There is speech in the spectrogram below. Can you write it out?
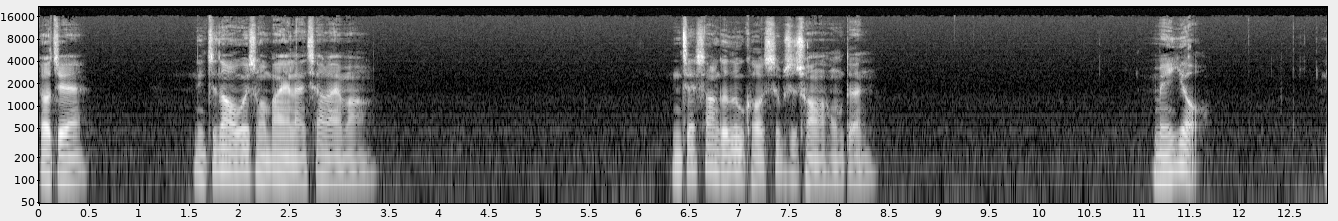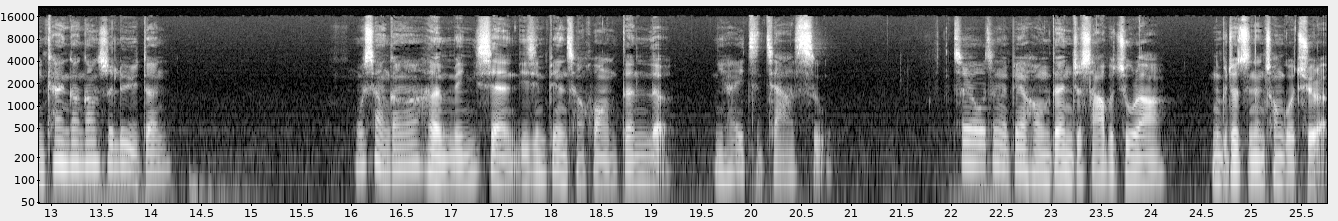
小姐，你知道我为什么把你拦下来吗？你在上个路口是不是闯了红灯？没有。你看刚刚是绿灯。我想刚刚很明显已经变成黄灯了，你还一直加速，最后真的变红灯，你就刹不住啦，你不就只能冲过去了？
